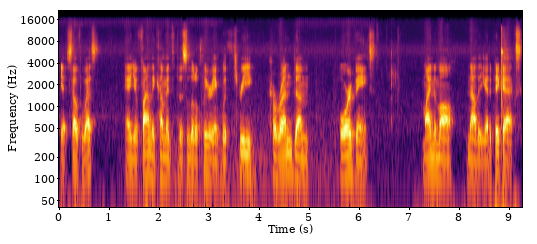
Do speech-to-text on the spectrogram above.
Yeah, southwest. And you'll finally come into this little clearing with three corundum ore veins. Mine them all, now that you got a pickaxe.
